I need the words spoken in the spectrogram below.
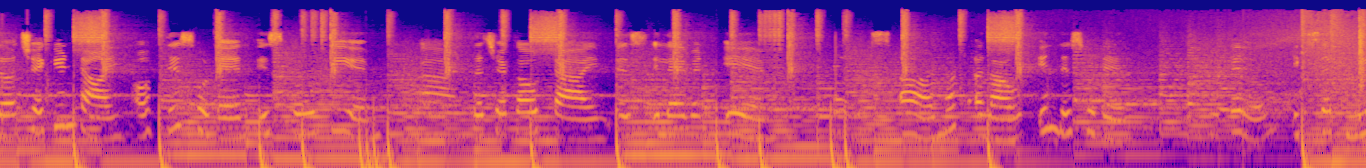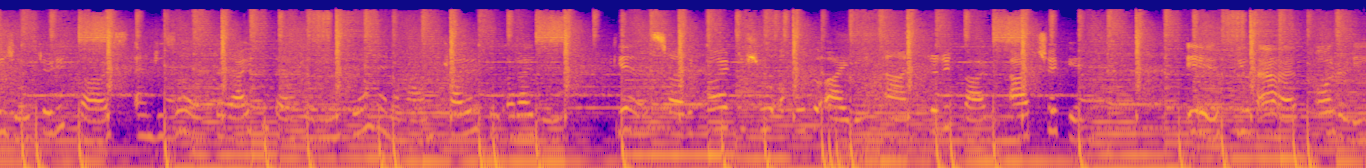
The check-in time of this hotel is 4 pm and the checkout time is 11 am. Pets are not allowed in this hotel. The hotel accepts major credit cards and reserves the right to temporarily hold an amount prior to arrival. Guests are required to show a photo ID and credit card at check-in. If you have already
